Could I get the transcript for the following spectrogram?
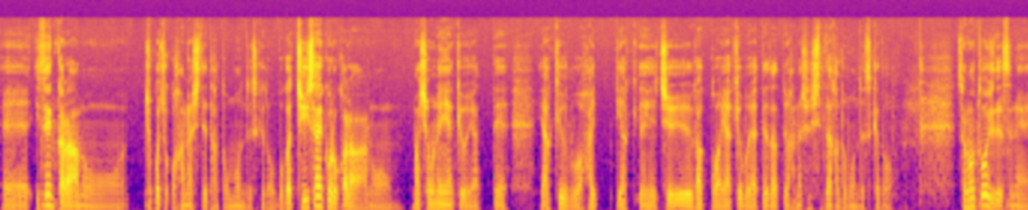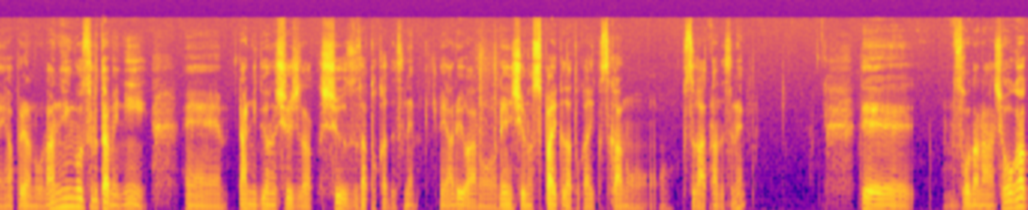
えー、以前からあのちょこちょこ話してたと思うんですけど、僕は小さい頃からあの、まあ、少年野球をやって、野球部を入っ野、えー、中学校は野球部をやってたという話をしてたかと思うんですけど、その当時ですね、やっぱりあのランニングをするために、えー、ランニング用のシューズだシューズだとかですね、えあるいはあの練習のスパイクだとかいくつかあの靴があったんですね。で、そうだな、小学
